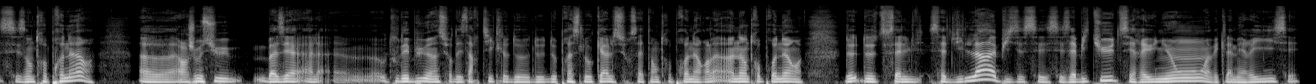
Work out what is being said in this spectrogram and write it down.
ces entrepreneurs? Alors je me suis basé au tout début hein, sur des articles de, presse locale sur cet entrepreneur-là, un entrepreneur de, cette ville-là, et ses, ses, habitudes, ses réunions avec la mairie, ses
